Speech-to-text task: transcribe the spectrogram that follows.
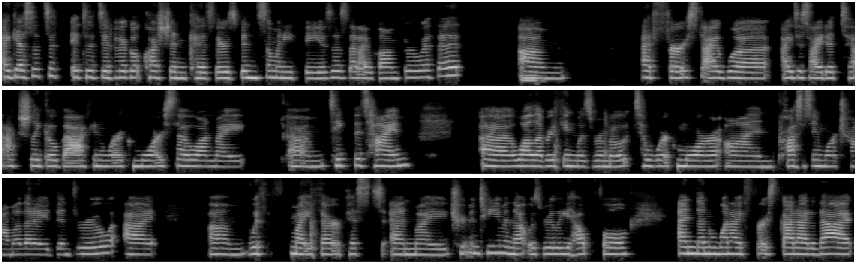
I guess it's a it's a difficult question because there's been so many phases that I've gone through with it. Mm-hmm. Um, at first, I wa- I decided to actually go back and work more so on my um, take the time uh, while everything was remote to work more on processing more trauma that I had been through at um, with my therapist and my treatment team, and that was really helpful. And then when I first got out of that,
